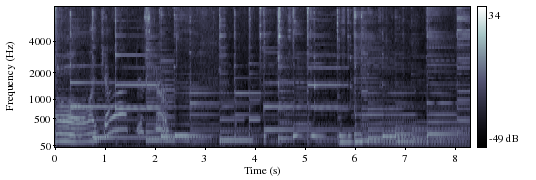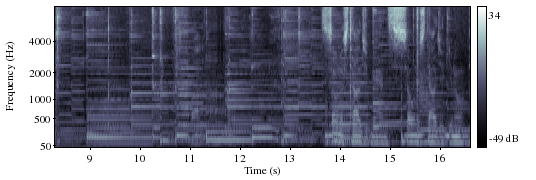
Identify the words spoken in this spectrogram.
Oh my god, let's go. So nostalgic, man. It's so nostalgic, you know.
